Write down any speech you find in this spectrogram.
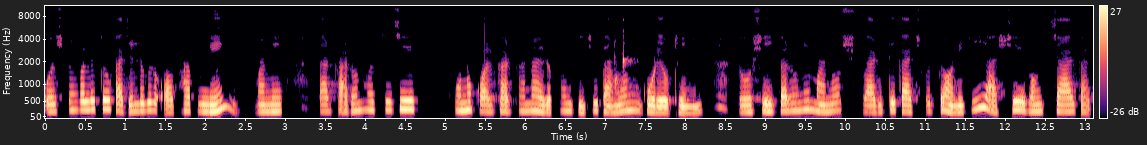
ওয়েস্ট বেঙ্গলে তো কাজের লোকের অভাব নেই। মানে তার কারণ হচ্ছে যে, কোনো কলকারখানা এরকম কিছু তেমন গড়ে ওঠেনি। তো সেই কারণে মানুষ বাড়িতে কাজ করতে অনেকেই আসে এবং চায় কাজ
